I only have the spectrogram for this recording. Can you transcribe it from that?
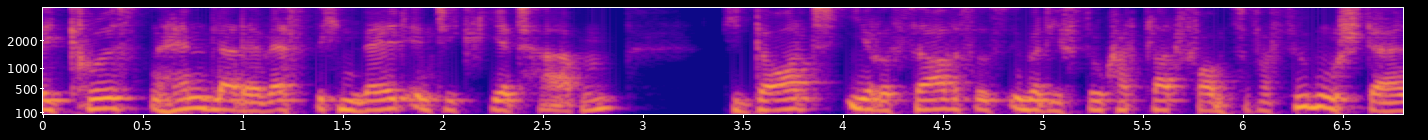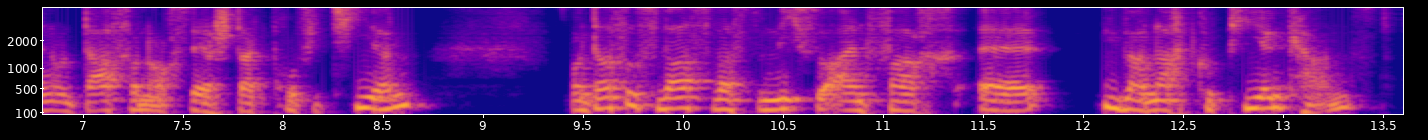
die größten Händler der westlichen Welt integriert haben, die dort ihre Services über die Stokart-Plattform zur Verfügung stellen und davon auch sehr stark profitieren. Und das ist was, was du nicht so einfach äh, über Nacht kopieren kannst.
